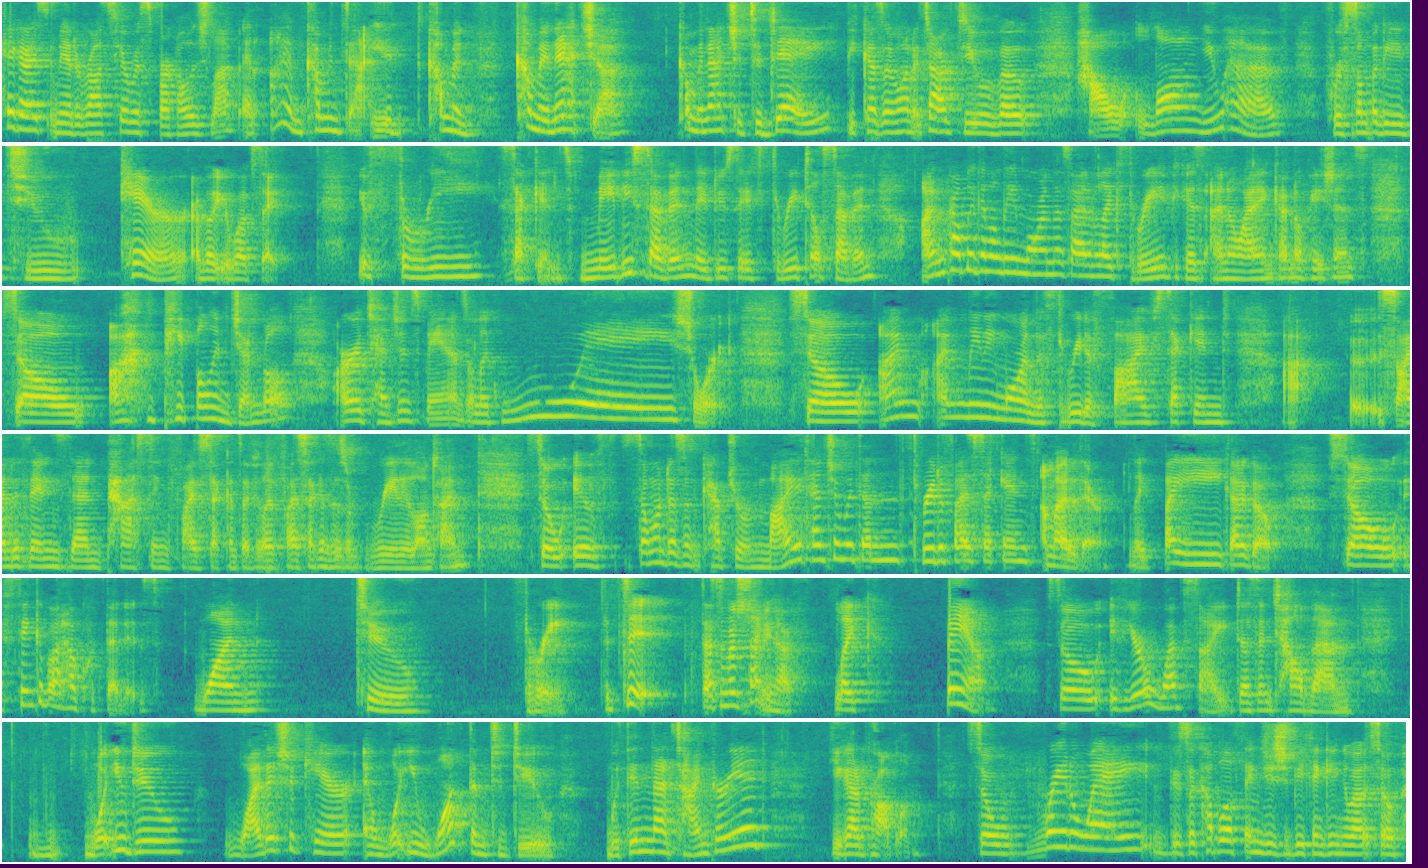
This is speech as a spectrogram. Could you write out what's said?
Hey guys, Amanda Ross here with Sparkology Lab, and I am coming at you, coming, coming at you, coming at you today because I want to talk to you about how long you have for somebody to care about your website. You have three seconds, maybe seven. They do say it's three till seven. I'm probably gonna lean more on the side of like three because I know I ain't got no patience. So uh, people in general, our attention spans are like way short. So I'm I'm leaning more on the three to five second uh, Uh, side of things than passing five seconds. I feel like five seconds is a really long time. So if someone doesn't capture my attention within three to five seconds, I'm out of there. Like, bye, gotta go. So think about how quick that is. One, two, three. That's it. That's how much time you have. Like, bam. So if your website doesn't tell them what you do, why they should care, and what you want them to do within that time period, you got a problem. So right away, there's a couple of things you should be thinking about. So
